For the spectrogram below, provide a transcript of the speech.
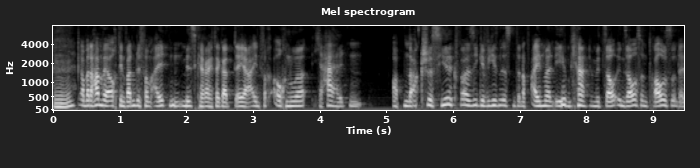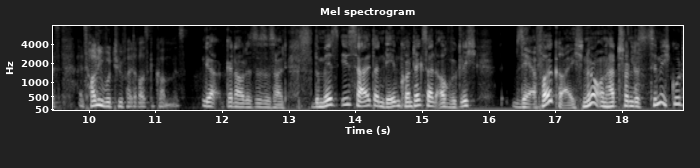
Mhm. Aber da haben wir auch den Wandel vom alten Miss-Charakter gehabt, der ja einfach auch nur, ja, halt ein obnoxious Heel quasi gewesen ist und dann auf einmal eben ja mit Sau in Saus und Braus und als, als Hollywood-Typ halt rausgekommen ist. Ja, genau, das ist es halt. The Miz ist halt in dem Kontext halt auch wirklich sehr erfolgreich, ne? Und hat schon ja. das ziemlich gut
